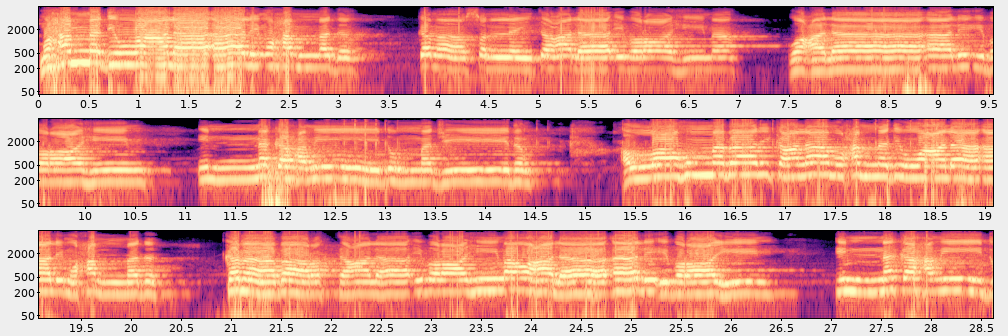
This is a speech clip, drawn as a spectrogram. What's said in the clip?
محمد وعلى آل محمد كما صليت على إبراهيم وعلى آل إبراهيم إنك حميد مجيد اللهم بارك على محمد وعلى آل محمد كما باركت على إبراهيم وعلى آل إبراهيم إنك حميد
